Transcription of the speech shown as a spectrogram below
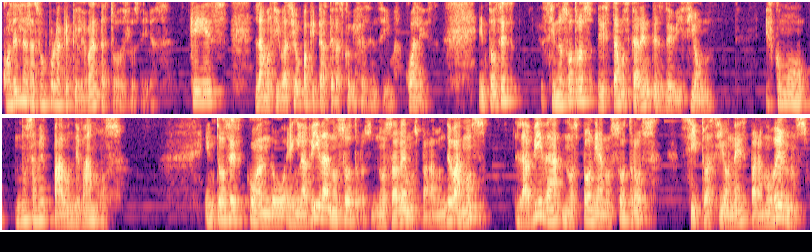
¿cuál es la razón por la que te levantas todos los días? ¿Qué es la motivación para quitarte las cobijas de encima? ¿Cuál es? Entonces, si nosotros estamos carentes de visión, es como no saber para dónde vamos. Entonces, cuando en la vida nosotros no sabemos para dónde vamos, la vida nos pone a nosotros situaciones para movernos.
